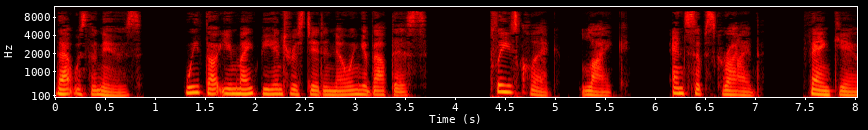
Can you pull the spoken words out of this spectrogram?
That was the news. We thought you might be interested in knowing about this. Please click like and subscribe. Thank you.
